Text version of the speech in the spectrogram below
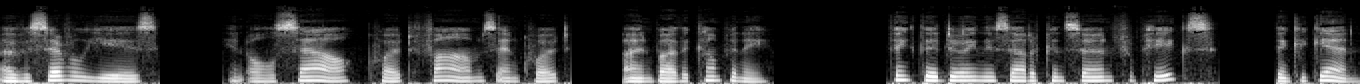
over several years in all sow quote, farms quote, owned by the company. Think they're doing this out of concern for pigs? Think again.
